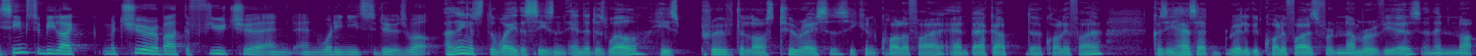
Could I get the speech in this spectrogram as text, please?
seems to be like mature about the future and and what he needs to do as well. I think it's the way the season ended as well. He's proved the last two races he can qualify and back up the qualifier because he has had really good qualifiers for a number of years and then not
